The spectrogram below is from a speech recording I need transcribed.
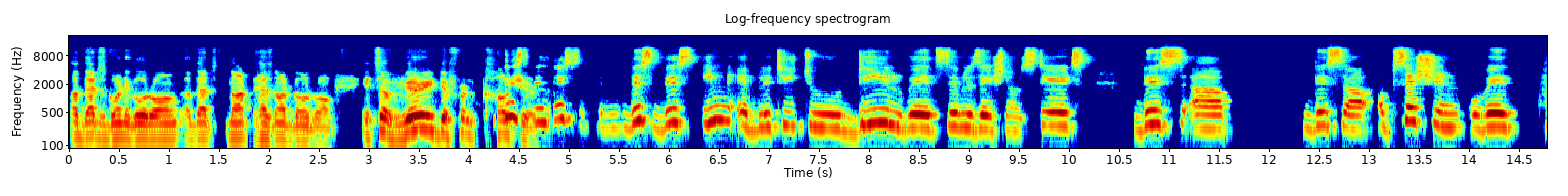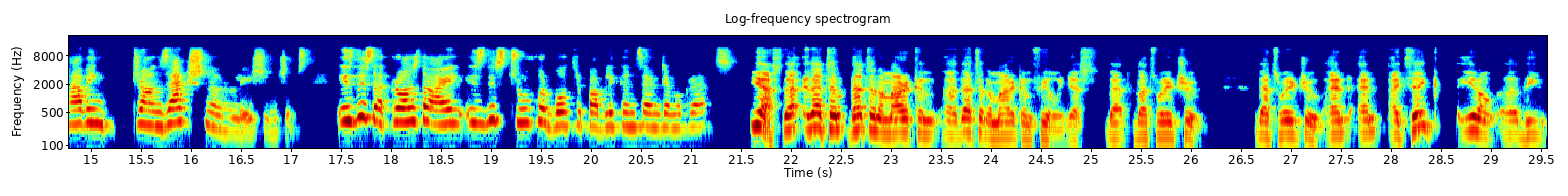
or that is going to go wrong or that's not has not gone wrong. It's a very different culture. this this this inability to deal with civilizational states this uh, this uh, obsession with having transactional relationships is this across the aisle? Is this true for both Republicans and Democrats? Yes, that, that's a that's an American uh, that's an American feeling. Yes, that that's very true. That's very true. And and I think you know uh, the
